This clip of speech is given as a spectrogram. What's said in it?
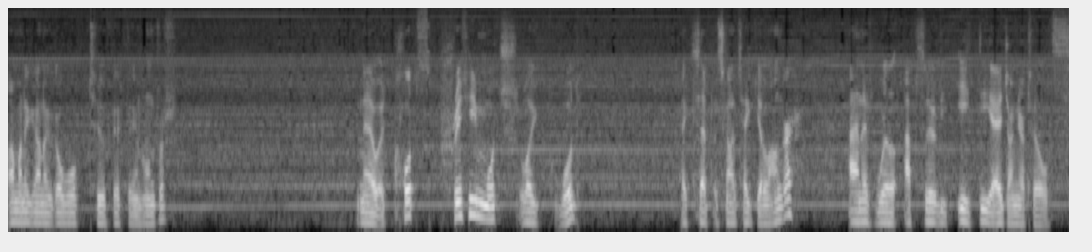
I'm only gonna go up to 1500 now it cuts pretty much like wood except it's to take you longer and it will absolutely eat the edge on your tools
